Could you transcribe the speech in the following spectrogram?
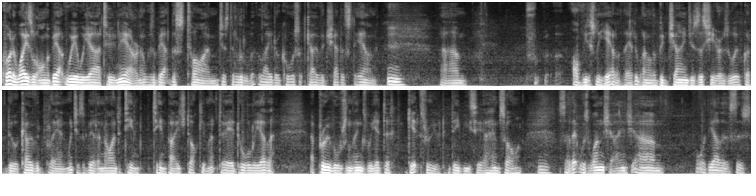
quite a ways along about where we are to now, and it was about this time, just a little bit later, of course, that COVID shut us down. Mm. Um, obviously, out of that, one of the big changes this year is we've got to do a COVID plan, which is about a nine to 10, 10 page document to add to all the other approvals and things we had to get through DBCA and so on. Mm. So that was one change. Um, what were the others?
